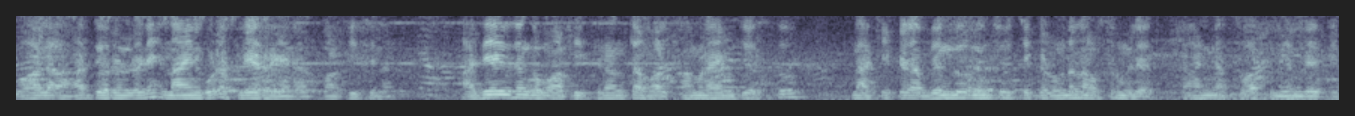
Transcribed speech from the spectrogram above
వాళ్ళ ఆధ్వర్యంలోనే నాయన కూడా ఒక లీడర్ అయినారు మా బీసీలో అదేవిధంగా మా బీసీలు అంతా వాళ్ళు సమన్వయం చేస్తూ నాకు ఇక్కడ బెంగళూరు నుంచి వచ్చి ఇక్కడ ఉండని అవసరం లేదు. కానీ నా స్వార్థం ఏం లేదు.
